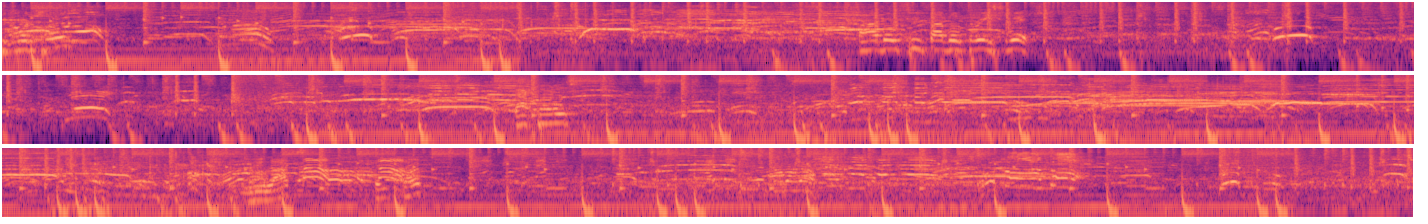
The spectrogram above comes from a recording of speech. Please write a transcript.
your quarter pose. Five oh two, five oh three, switch. Back pose. Relax. Stop.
